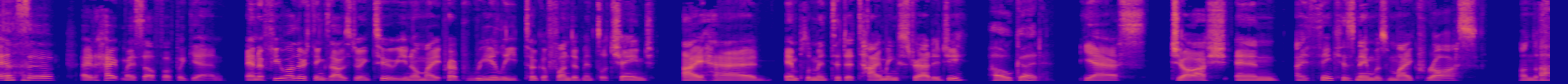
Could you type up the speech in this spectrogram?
And so I'd hype myself up again. And a few other things I was doing too. You know, my prep really took a fundamental change. I had implemented a timing strategy. oh, good. Yes. Josh and I think his name was Mike Ross on the Uh-huh.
